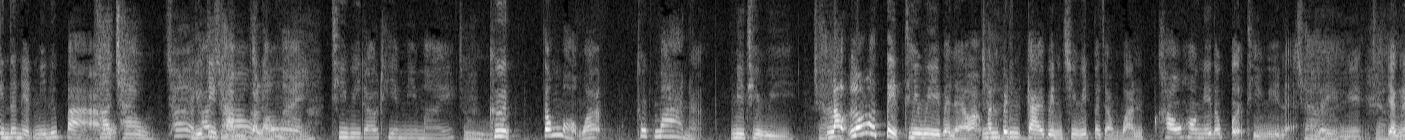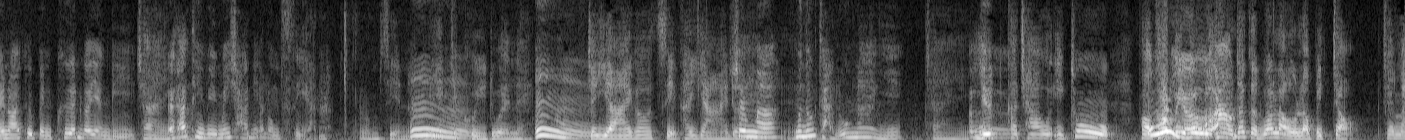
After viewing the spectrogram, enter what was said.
อินเทอร์เน็ตมีหรือเปล่าค่าเช่าใช่ยุติธรรมค่ช่กับเราไหมออทีวีดาวเทียมมีไหมถูกคือต้องบอกว่าทุกบ้านอะมีทีวี ใช่แล้วแล้วเราติดทีวีไปแล้วอะใช่มันเป็นกลายเป็นชีวิตประจำวันเข้าห้องนี่ต้องเปิดทีวีแหละใช่อะไรอย่างนี้ใช่อย่างน้อยๆคือเป็นเพื่อนก็ยังดีใช่แต่ถ้าค่ะทีวีไม่ชัดนี่อารมณ์เสียนะอารมณ์เสียนะอืมไม่อยากจะคุยด้วยเลยอืมจะย้ายก็เสียค่าย้ายด้วยใช่ไหมมันต้องจ่ายล่วงหน้าอย่างนี้ใช่เออยึดค่าเช่าอีกถูกพอเข้าไปยดูอะอ้าวถ้าเกิดว่าเราเราไปเจาะใช่ไหม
